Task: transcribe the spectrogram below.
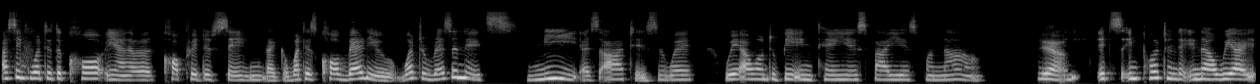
i think what is the core you know corporate saying like what is core value? What resonates me as artist? Where where i want to be in 10 years 5 years from now. Yeah. And it's important you know we are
